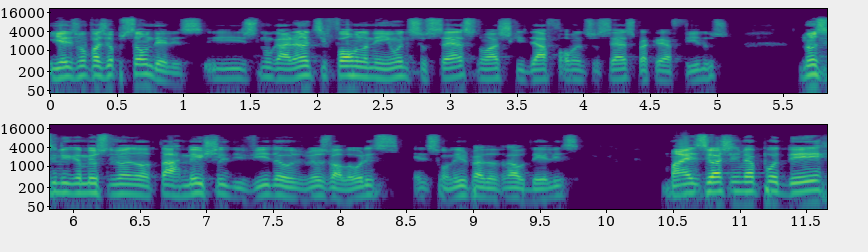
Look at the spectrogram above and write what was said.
E eles vão fazer a opção deles. E isso não garante fórmula nenhuma de sucesso, não acho que dá fórmula de sucesso para criar filhos. Não significa que meus filhos vão adotar meu estilo de vida, os meus valores, eles são livres para adotar o deles. Mas eu acho que a gente vai poder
